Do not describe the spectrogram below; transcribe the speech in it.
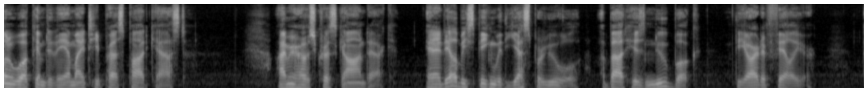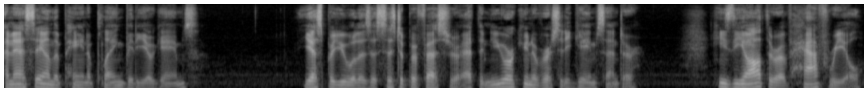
and welcome to the MIT Press Podcast. I'm your host, Chris Gondek, and today I'll be speaking with Jesper Juul about his new book, The Art of Failure, an essay on the pain of playing video games. Jesper Juul is assistant professor at the New York University Game Center. He's the author of Half Real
